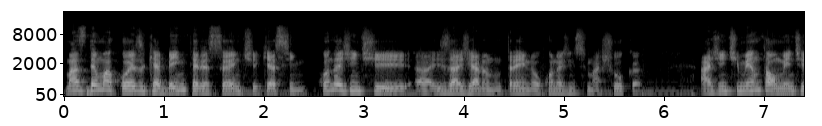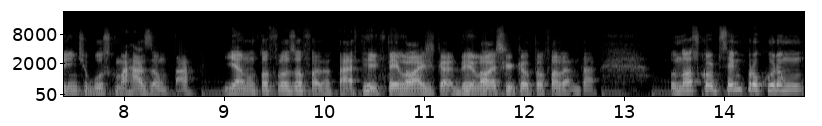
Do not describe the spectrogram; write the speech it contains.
Mas tem uma coisa que é bem interessante, que é assim, quando a gente uh, exagera no treino ou quando a gente se machuca, a gente mentalmente a gente busca uma razão, tá? E eu não tô filosofando, tá? Tem, tem lógica, tem lógica que eu tô falando, tá? O nosso corpo sempre procura um,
